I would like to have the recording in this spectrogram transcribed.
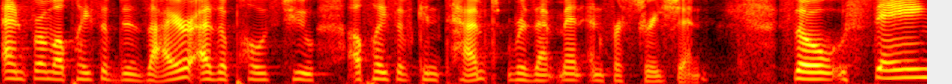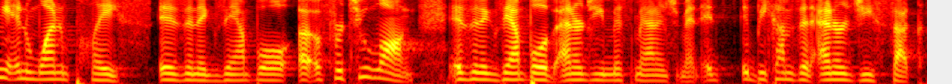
and from a place of desire as opposed to a place of contempt, resentment, and frustration. So, staying in one place is an example uh, for too long is an example of energy mismanagement. It, it becomes an energy suck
